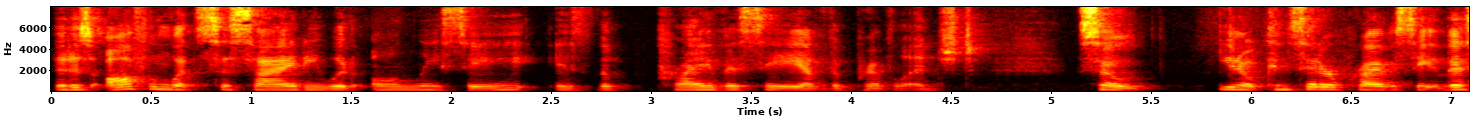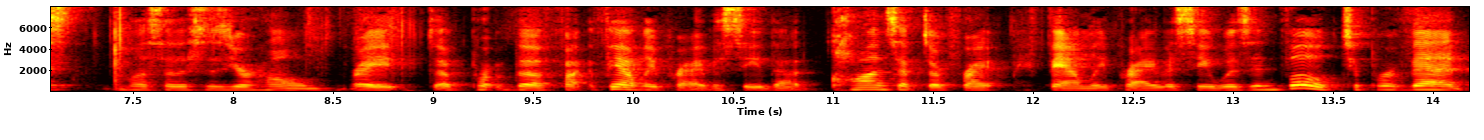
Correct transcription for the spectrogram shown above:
that is often what society would only see is the privacy of the privileged. So you know, consider privacy. This, Melissa, this is your home, right? The, the family privacy, that concept of family privacy was invoked to prevent,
